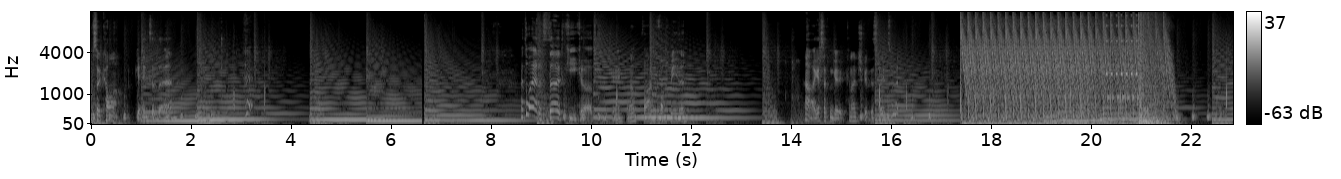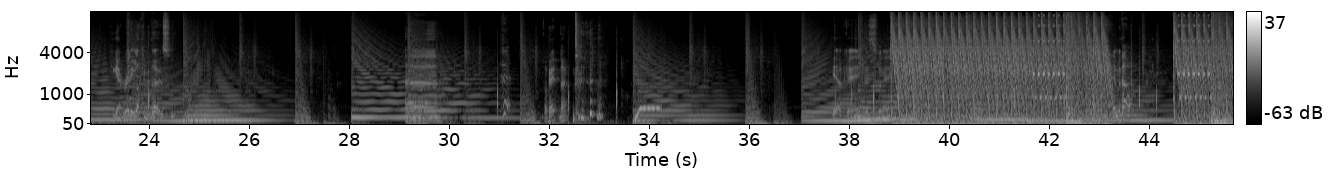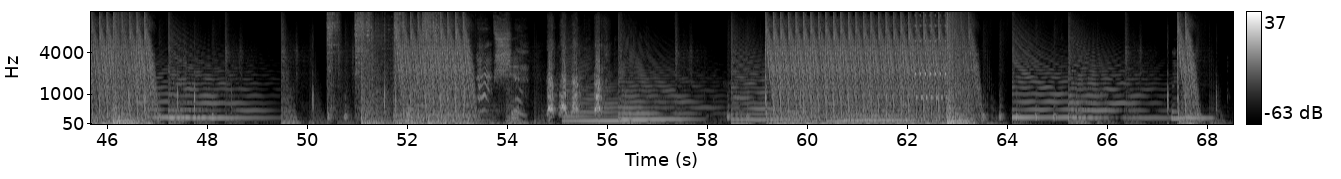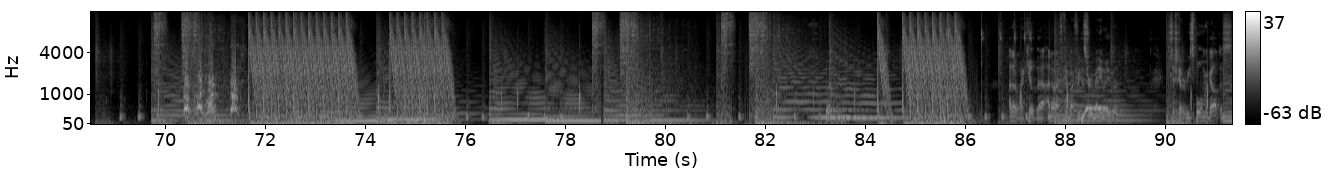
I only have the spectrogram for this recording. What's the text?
Also can't get into there? I thought I had a third key card. Okay, well, fine. Fuck me then. Oh, I guess I can go. Can I just go this way to it? You're getting really lucky with those. I don't know I killed that. I know I have to come back through this room anyway, but it's just gonna respawn regardless.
